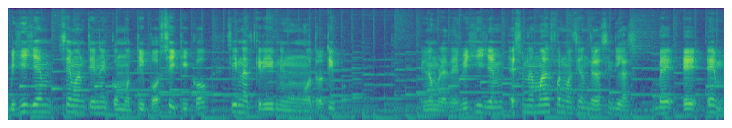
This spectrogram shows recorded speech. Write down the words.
Vigigem se mantiene como tipo psíquico sin adquirir ningún otro tipo. El nombre de Vigigem es una malformación de las siglas BEM,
